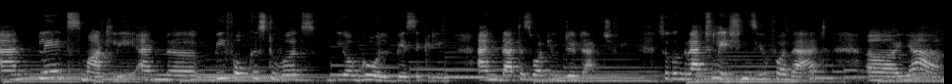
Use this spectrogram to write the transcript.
and play it smartly and uh, be focused towards your goal basically. And that is what you did actually. So congratulations you for that. Uh, yeah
